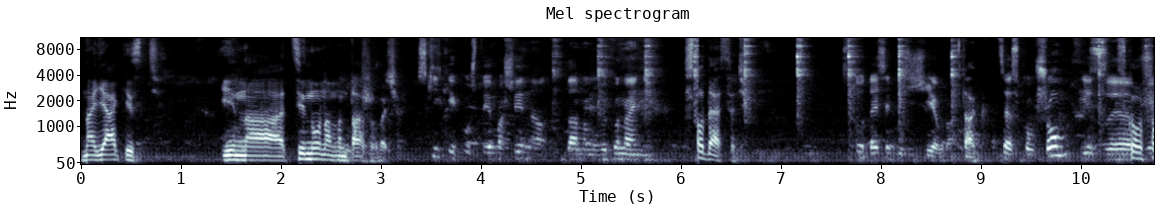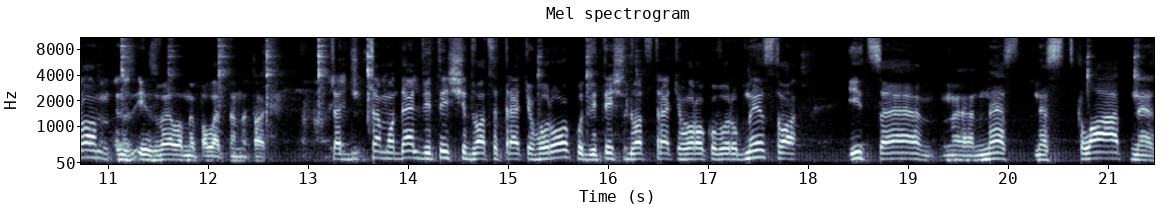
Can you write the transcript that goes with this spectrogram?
на якість і на ціну навантажувача. Скільки коштує машина в даному виконанні? 110. 110 тисяч євро. Так. Це з ковшом і з, З ковшом з- і з вилами палетними, так. Це, це модель 2023 року, 2023 року виробництва. І це е, не, не склад, не,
